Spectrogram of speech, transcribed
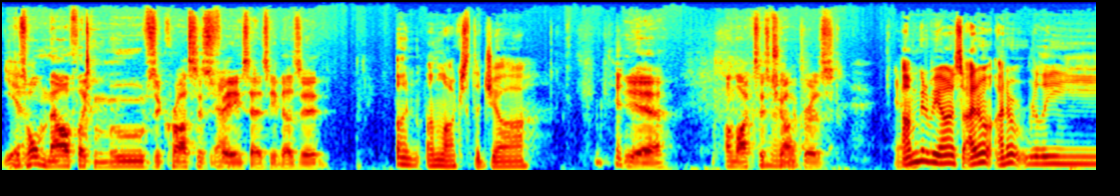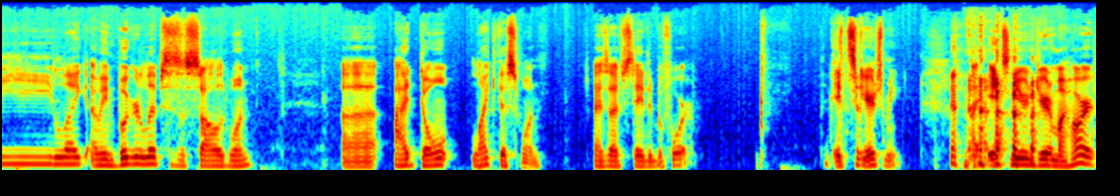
Yeah, His whole mouth like moves across his Yeah. face as he does it. Un- unlocks the jaw. Yeah, unlocks his Uh-huh. chakras. Yeah. I'm gonna be honest. I don't. I don't really like. I mean, Booger Lips is a solid one. Uh, I don't like this one, as I've stated before. It scares me. I, it's near and dear to my heart,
